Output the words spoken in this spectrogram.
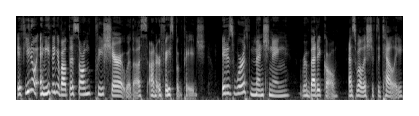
If you know anything about this song, please share it with us on our Facebook page. It is worth mentioning Rembetiko, as well as Shifteteli,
